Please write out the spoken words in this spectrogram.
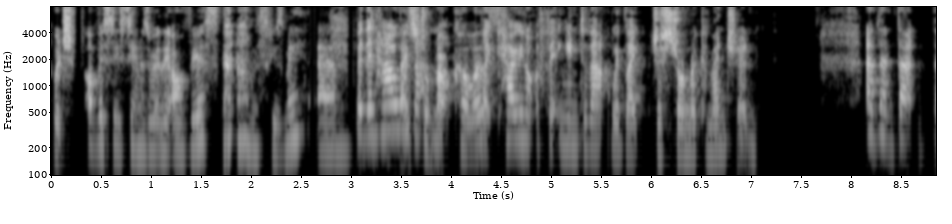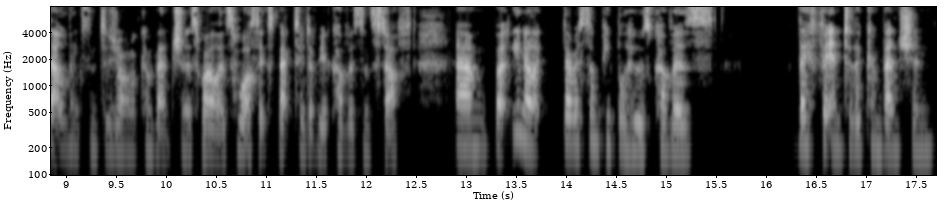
which obviously seems really obvious. Excuse me. Um, but then, how like that not colours. like how you're not fitting into that with like just genre convention? and then that that links into genre convention as well as what's expected of your covers and stuff. Um, but you know, like there are some people whose covers they fit into the convention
